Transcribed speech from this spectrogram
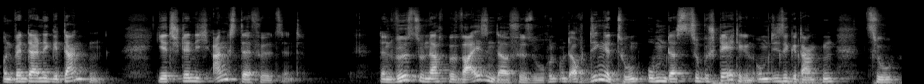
Und wenn deine Gedanken jetzt ständig angsterfüllt sind, dann wirst du nach Beweisen dafür suchen und auch Dinge tun, um das zu bestätigen, um diese Gedanken zu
